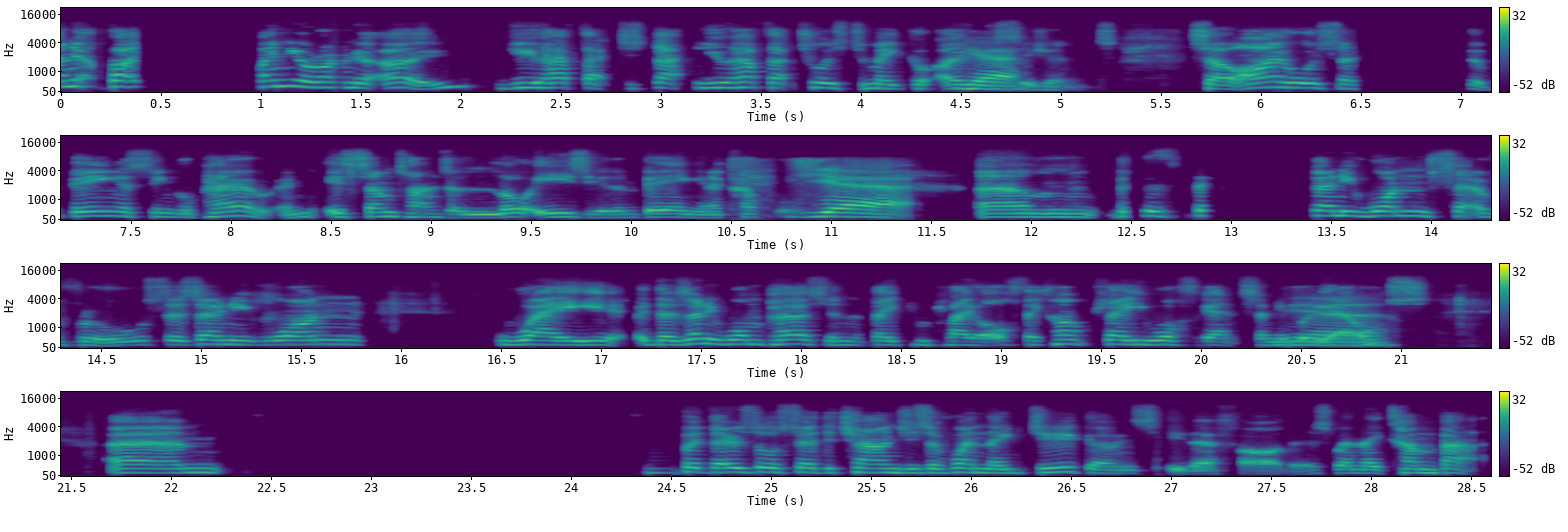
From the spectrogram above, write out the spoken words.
And but when you're on your own, you have that that you have that choice to make your own yeah. decisions. So I also that being a single parent is sometimes a lot easier than being in a couple. Yeah. Um, because there's only one set of rules. There's only one way. There's only one person that they can play off. They can't play you off against anybody yeah. else. Um, but there's also the challenges of when they do go and see their fathers. When they come back,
